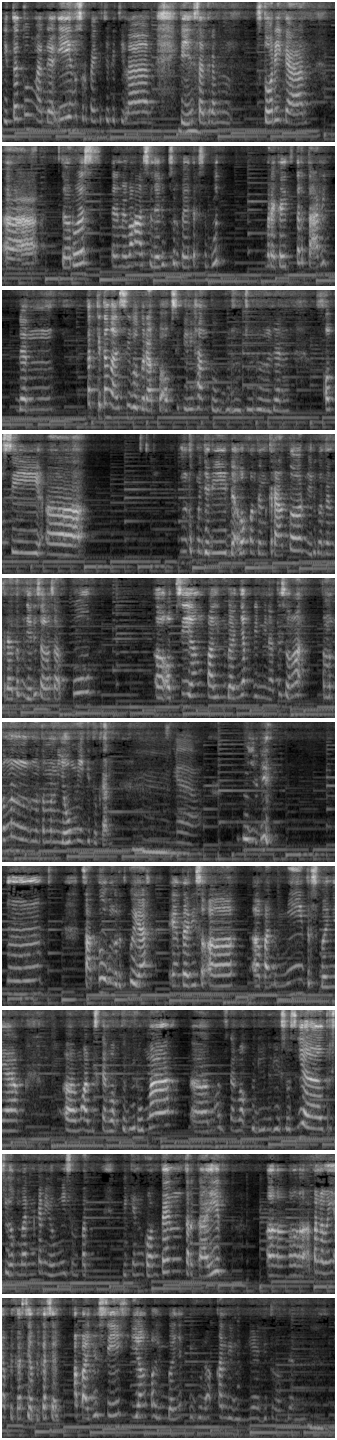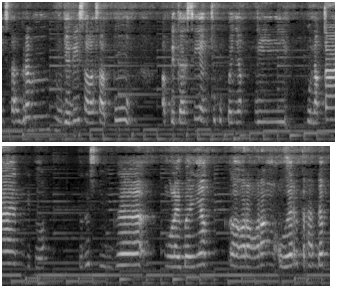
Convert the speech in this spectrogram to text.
kita tuh ngadain survei kecil-kecilan di Instagram Story kan. Uh, terus dan memang hasil dari survei tersebut mereka itu tertarik dan kan kita ngasih beberapa opsi pilihan tuh judul-judul dan opsi uh, untuk menjadi dakwah konten kreator menjadi konten kreator menjadi salah satu uh, opsi yang paling banyak diminati sama teman-teman teman-teman Yaumi gitu kan hmm, yeah. jadi hmm, satu menurutku ya yang tadi soal uh, pandemi terus banyak uh, menghabiskan waktu di rumah uh, menghabiskan waktu di media sosial. Terus juga kemarin kan Yomi sempat bikin konten terkait uh, apa namanya aplikasi-aplikasi apa aja sih yang paling banyak digunakan di dunia gitu dan hmm. Instagram menjadi salah satu aplikasi yang cukup banyak digunakan gitu. Terus juga mulai banyak uh, orang-orang aware terhadap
